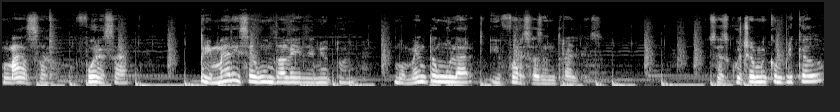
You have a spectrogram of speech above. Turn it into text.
masa, fuerza, primera y segunda ley de Newton, momento angular y fuerzas centrales. ¿Se escucha muy complicado?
